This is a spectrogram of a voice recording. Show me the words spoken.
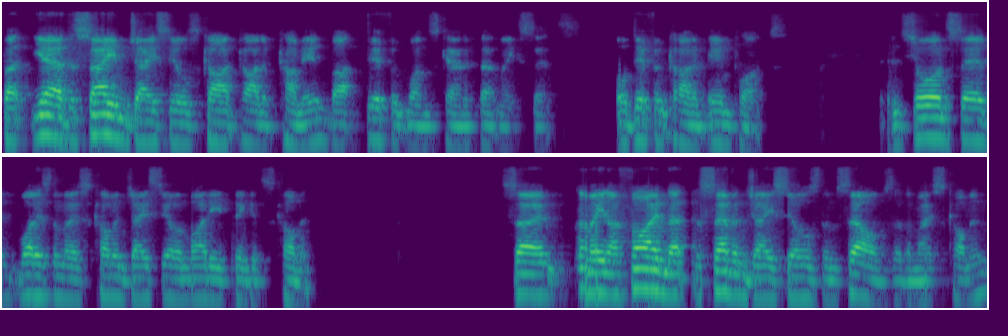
But yeah, the same J seals can't kind of come in, but different ones can, if that makes sense, or different kind of implants. And Sean said, what is the most common J seal and why do you think it's common? So, I mean, I find that the 7J seals themselves are the most common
